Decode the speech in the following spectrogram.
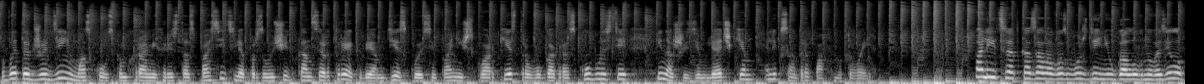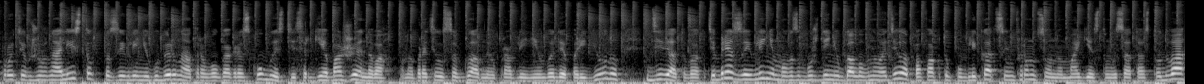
В этот же день в Московском храме Христа Спасителя прозвучит концерт реквием Детского симфонического оркестра Волгоградской области и нашей землячки Александры Пахмутовой. Полиция отказала в возбуждении уголовного дела против журналистов по заявлению губернатора Волгоградской области Сергея Баженова. Он обратился в Главное управление МВД по региону 9 октября с заявлением о возбуждении уголовного дела по факту публикации информационным агентством «Высота-102»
